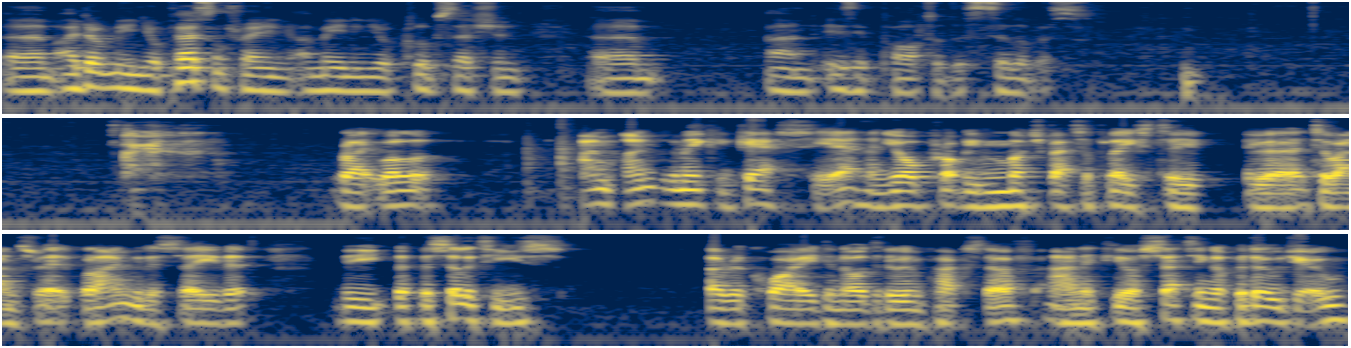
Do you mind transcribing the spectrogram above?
Um, I don't mean your personal training, I mean in your club session, um, and is it part of the syllabus? Right, well, I'm, I'm going to make a guess here, and you're probably much better placed to uh, to answer it. But I'm going to say that the, the facilities are required in order to impact stuff, and if you're setting up a dojo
